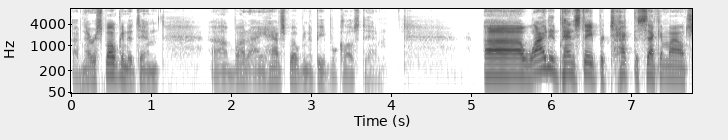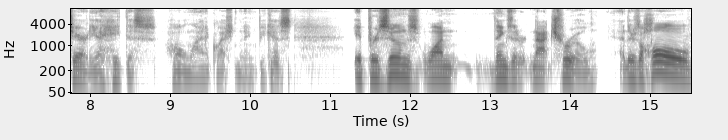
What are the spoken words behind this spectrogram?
I've never spoken to Tim, uh, but I have spoken to people close to him. Uh, why did Penn State protect the second mile charity? I hate this whole line of questioning because it presumes one things that are not true. There's a whole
